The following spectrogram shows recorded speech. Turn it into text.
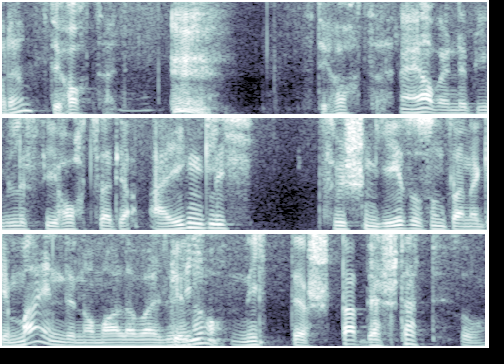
oder? Das ist die Hochzeit. Das ist die Hochzeit. Naja, aber in der Bibel ist die Hochzeit ja eigentlich zwischen Jesus und seiner Gemeinde normalerweise, Genau. nicht, nicht der Stadt. Der Stadt. so.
